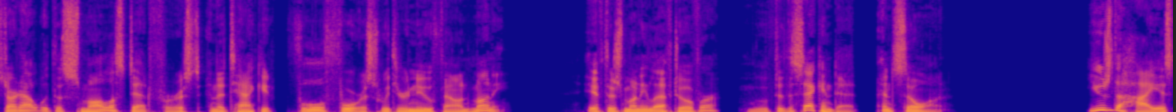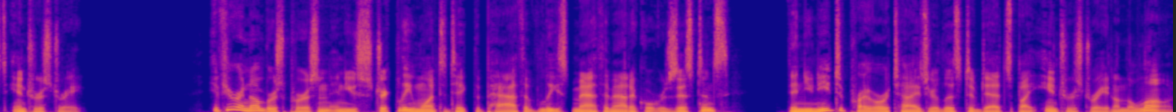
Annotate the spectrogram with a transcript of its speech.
Start out with the smallest debt first and attack it full force with your newfound money. If there's money left over, move to the second debt, and so on. Use the highest interest rate. If you're a numbers person and you strictly want to take the path of least mathematical resistance, then you need to prioritize your list of debts by interest rate on the loan.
